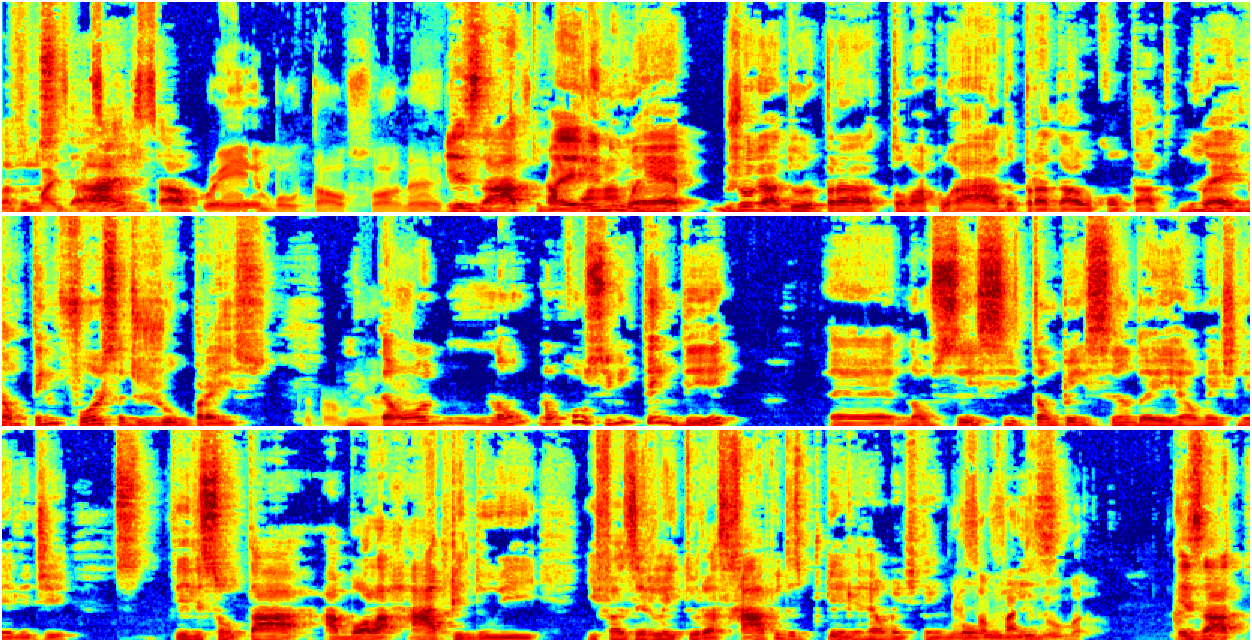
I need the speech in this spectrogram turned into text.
a velocidade e tal. Scramble e tal, só, né? Exato, mas ele não é jogador para tomar porrada, para dar o contato. Não é, ele não tem força de jogo para isso. então, eu não, não consigo entender. É, não sei se estão pensando aí realmente nele de dele soltar a bola rápido e, e fazer leituras rápidas, porque ele realmente tem um ele bom só faz uma. Exato.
